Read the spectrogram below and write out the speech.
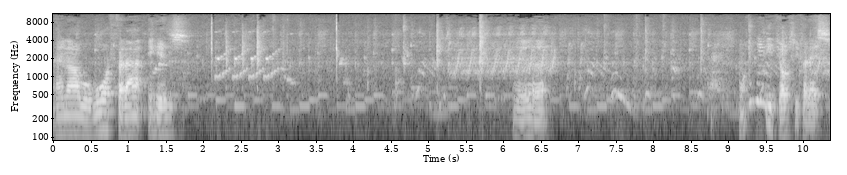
And our reward for that is Ugh. Why do you need Josie for this?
